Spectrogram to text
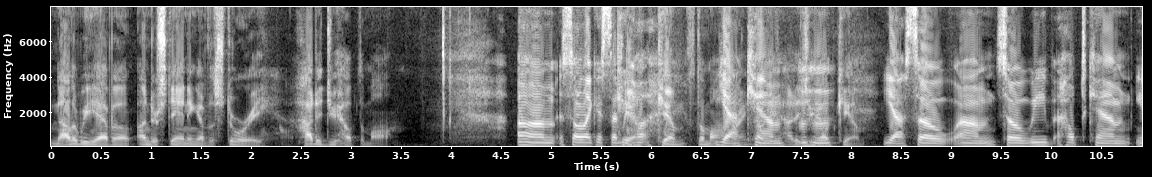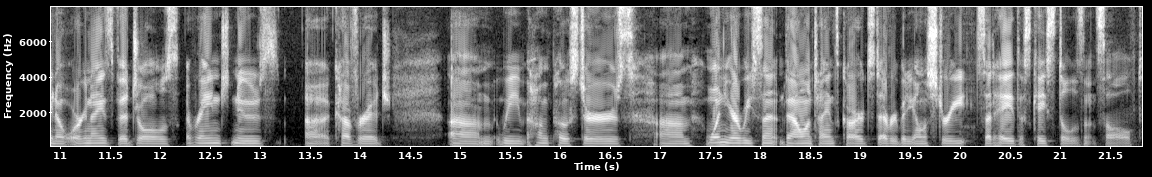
now that we have an understanding of the story, how did you help the mom? um, so like I said, we. Kim, hel- Kim's the mom, Yeah, right? Kim, Okay, How did you mhm. help Kim? Yeah, so, um, so we helped Kim, you know, organize vigils, arrange news, uh, coverage. Um, we hung posters. Um, one year we sent Valentine's cards to everybody on the street, said, hey, this case still isn't solved.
